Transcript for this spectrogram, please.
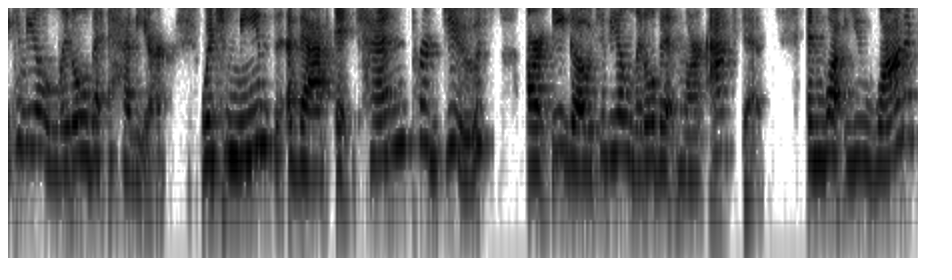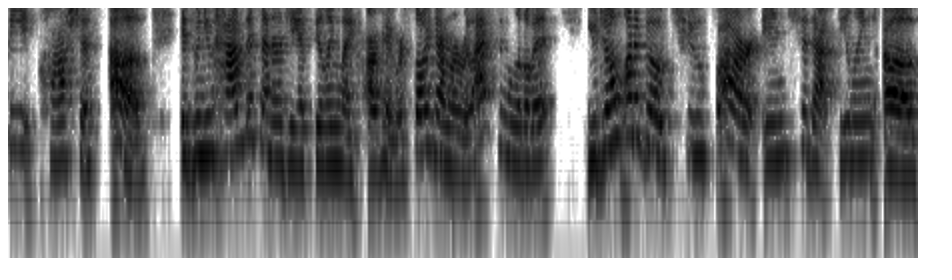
it can be a little bit heavier, which means that it can produce our ego to be a little bit more active. And what you want to be cautious of is when you have this energy of feeling like, okay, we're slowing down, we're relaxing a little bit, you don't want to go too far into that feeling of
